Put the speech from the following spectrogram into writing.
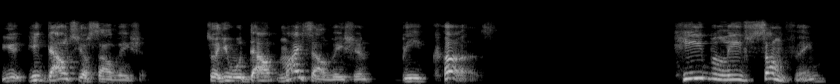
You, he doubts your salvation. So he would doubt my salvation because he believes something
